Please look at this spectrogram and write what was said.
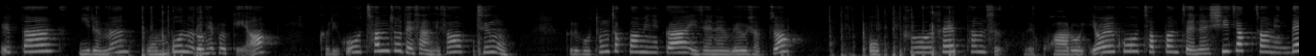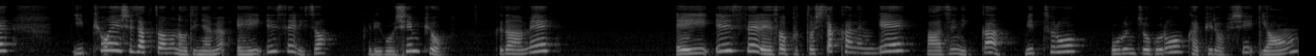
일단 이름은 원본으로 해볼게요. 그리고 참조 대상에서 등호 그리고 통적 범위니까 이제는 외우셨죠? 오프셋 함수 괄호 열고 첫 번째는 시작점인데 이 표의 시작점은 어디냐면 A1셀이죠. 그리고 쉼표 그 다음에 A1셀에서부터 시작하는 게 맞으니까 밑으로 오른쪽으로 갈 필요 없이 0,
